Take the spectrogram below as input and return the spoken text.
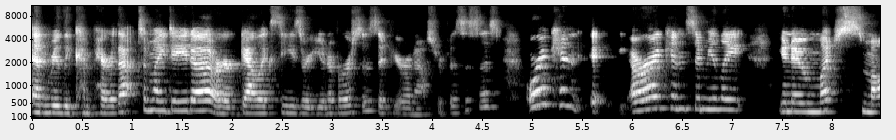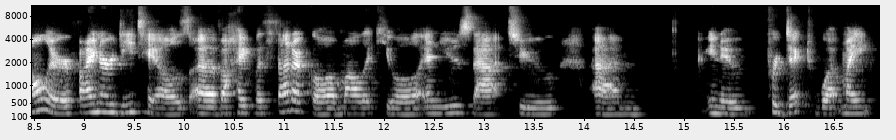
and really compare that to my data or galaxies or universes if you're an astrophysicist or i can eh, or i can simulate you know much smaller finer details of a hypothetical molecule and use that to um, you know predict what might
